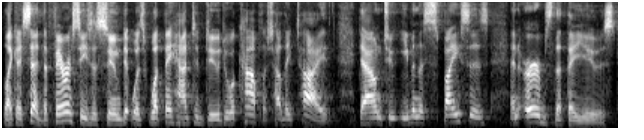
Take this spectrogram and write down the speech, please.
like I said, the Pharisees assumed it was what they had to do to accomplish, how they tithed, down to even the spices and herbs that they used.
